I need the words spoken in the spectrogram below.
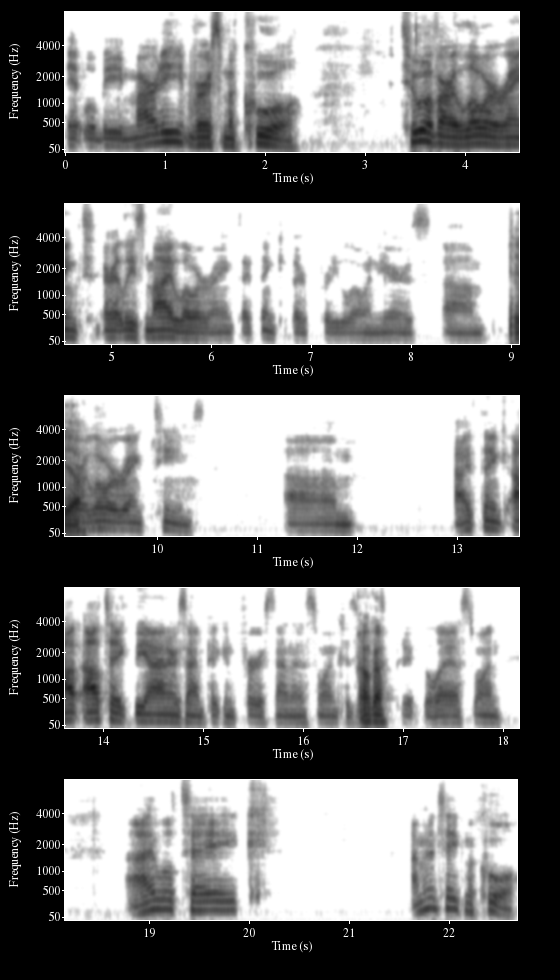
it will be Marty versus McCool. Two of our lower ranked, or at least my lower ranked, I think they're pretty low in years. Um, of our lower ranked teams. Um, I think I'll I'll take the honors. I'm picking first on this one because you Okay. just picked the last one. I will take. I'm gonna take McCool.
